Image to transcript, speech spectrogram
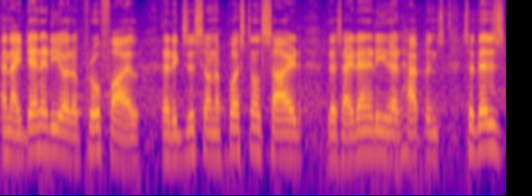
an identity or a profile that exists on a personal side, there's identity that happens. So there is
